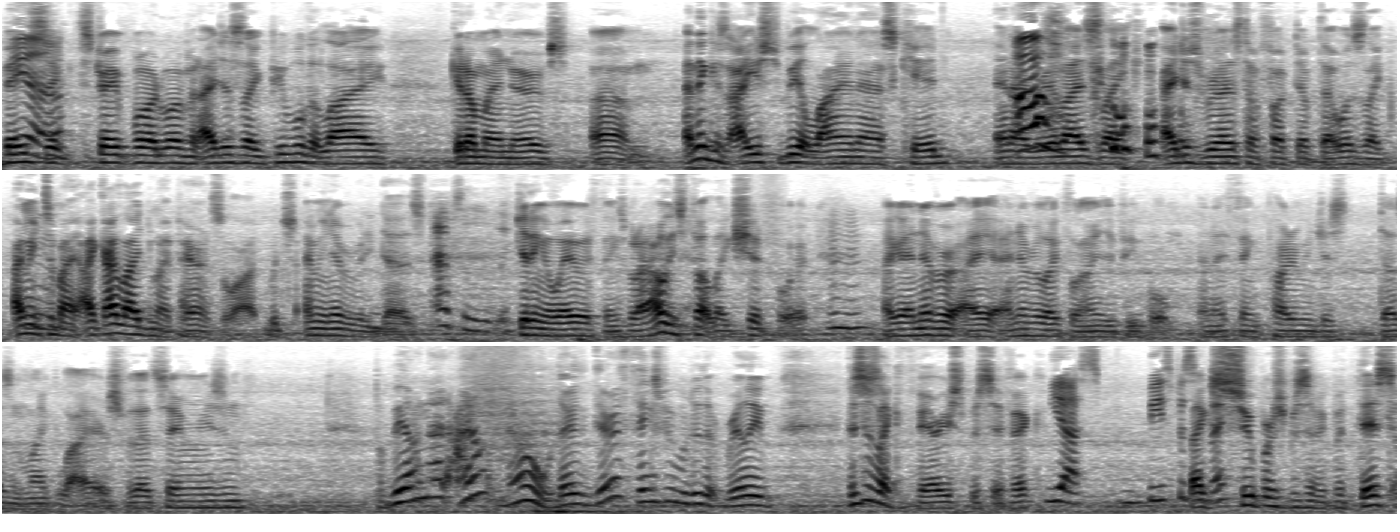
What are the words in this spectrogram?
basic, Yeah. straightforward one. But I just like people that lie, get on my nerves. Um, I think because I used to be a lying ass kid, and I Oh, realized like. I just realized how fucked up that was. Like, I mean, to Mm. my like I lied to my parents a lot, which I mean everybody does, Absolutely. getting away with things. But I always felt like shit for it. hmm Like I never, I, I never liked lying to people, and I think part of me just doesn't like liars for that same reason. But beyond that, I don't know. There, there are things people do that really. This is like very specific, Yes. Be specific. like super specific. But this,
